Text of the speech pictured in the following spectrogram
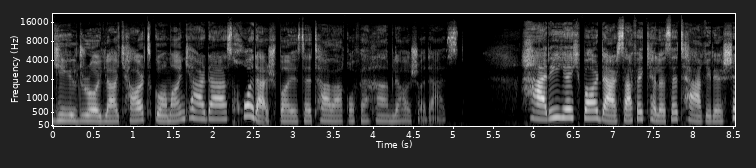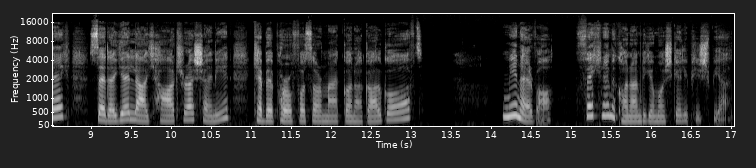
گیلد روی لاکهارت گمان کرده است خودش باعث توقف حمله ها شده است. هری یک بار در صف کلاس تغییر شکل صدای لاکهارت را شنید که به پروفسور مکگوناگال گفت مینروا فکر نمی کنم دیگه مشکلی پیش بیاد.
